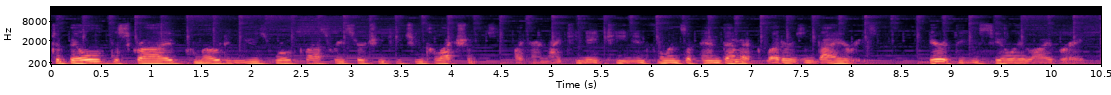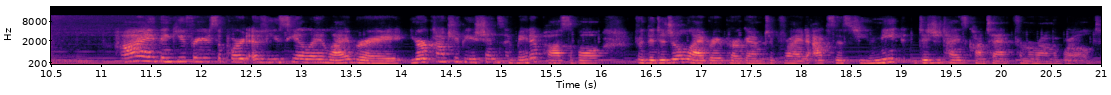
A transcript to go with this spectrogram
to build, describe, promote, and use world-class research and teaching collections like our 1918 influenza pandemic letters and diaries here at the UCLA Library. Hi, thank you for your support of UCLA Library. Your contributions have made it possible for the Digital Library Program to provide access to unique digitized content from around the world.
